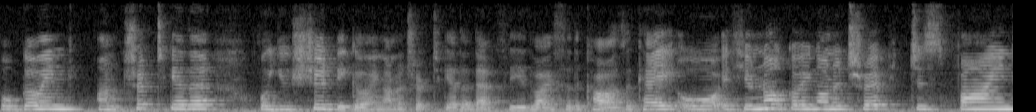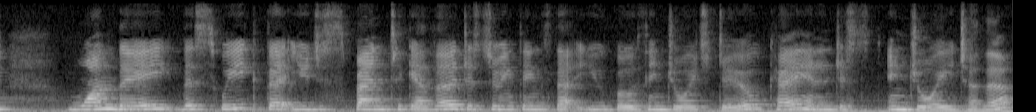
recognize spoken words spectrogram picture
or going on a trip together, or you should be going on a trip together. That's the advice of the cards, okay? Or if you're not going on a trip, just find one day this week that you just spend together, just doing things that you both enjoy to do, okay? And just enjoy each other.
